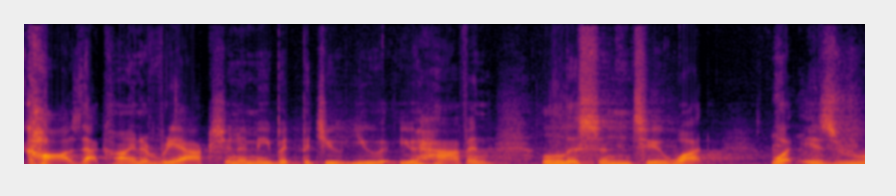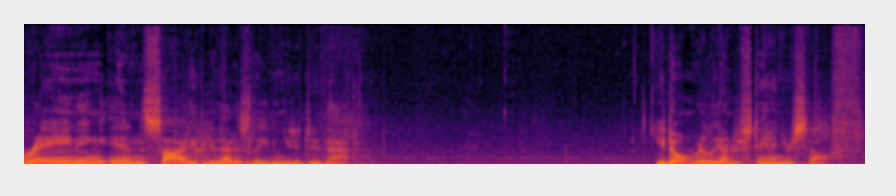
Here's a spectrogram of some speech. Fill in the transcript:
cause that kind of reaction in me, but, but you, you, you haven't listened to what, what is reigning inside of you that is leading you to do that. You don't really understand yourself.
